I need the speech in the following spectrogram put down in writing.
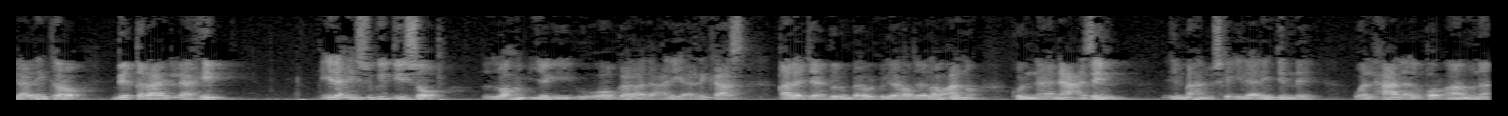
ilaalin karo biiqraari illaahi ilaahay sugidiiso lahum iyagii uu u ogolaaday calayhi arrinkaas. Qaala jaabirun baa wuxuu lehy radia allahu canhu kunaa naczil ilmahan iska ilaalin jirnay walxaal alqur'aanuna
